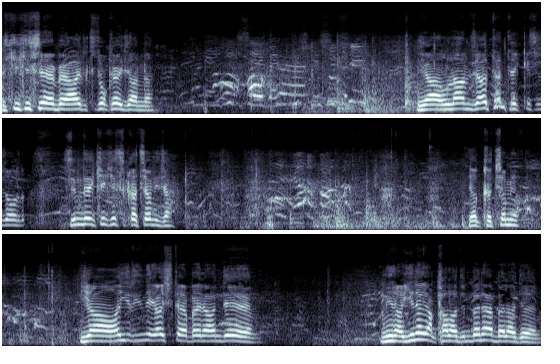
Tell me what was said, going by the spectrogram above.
İki kişi ebe. Hadi çok heyecanlı. Ya Allah'ım zaten tek kişi zordu. Şimdi iki kişi kaçamayacağım. Ya kaçamıyorum. Ya hayır yine yaşta ebelendim. Mira yine yakaladın beni ebeledin.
